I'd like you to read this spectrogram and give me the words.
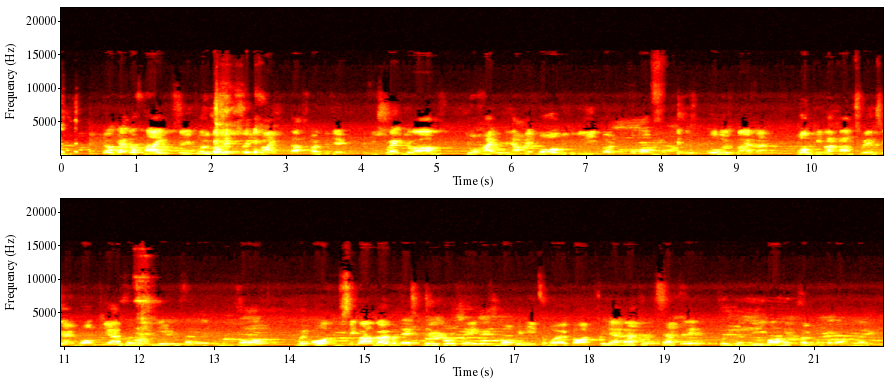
Don't get enough height, so you close your hips so you height. That's both of you. If you straighten your arms, your height will be that bit more. We could leave them open for longer. It's almost perfect. Wonky back handsprings, getting wonkier. So down here instead of lifting them tall. We're all, you see where I'm going with this? Simple thing is what we need to work on to get better at setting so we can leave our hips open for longer ladies.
